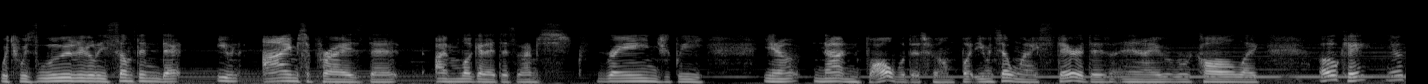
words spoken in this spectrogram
which was literally something that even I'm surprised that I'm looking at this and I'm strangely, you know, not involved with this film. But even so, when I stare at this and I recall, like, okay, you know,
